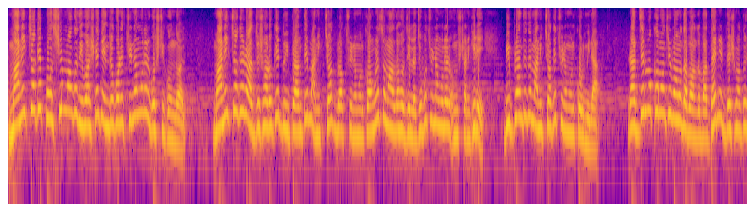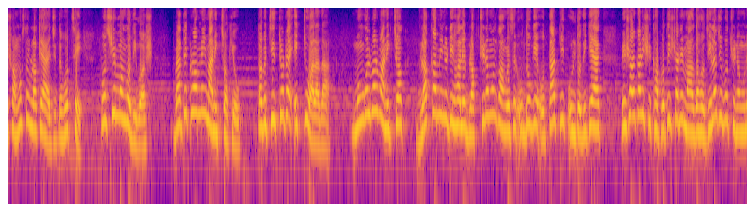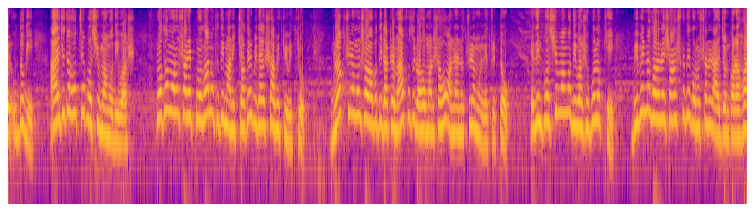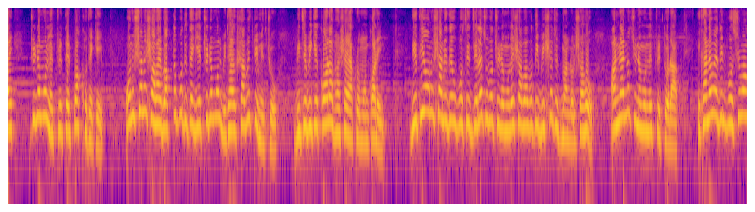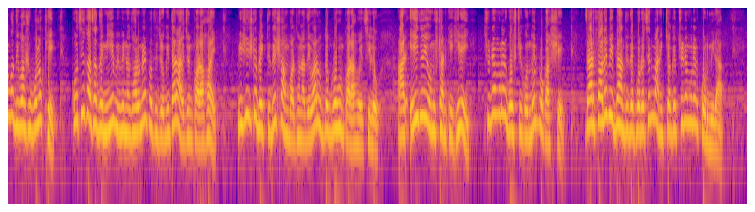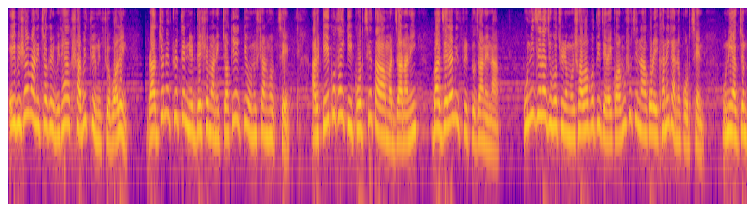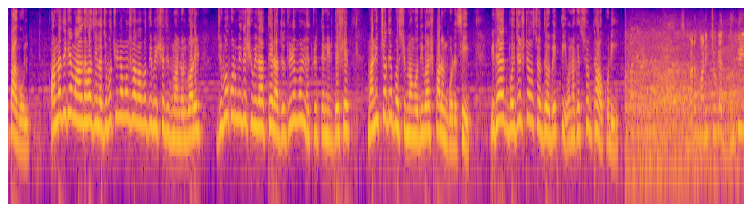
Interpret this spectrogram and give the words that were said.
মানিকচকে পশ্চিমবঙ্গ দিবসকে কেন্দ্র করে তৃণমূলের গোষ্ঠী কোন্দল। মানিকচকের রাজ্য সড়কের দুই প্রান্তে মানিকচক ব্লক তৃণমূল কংগ্রেস ও মালদহ জেলা যুব তৃণমূলের অনুষ্ঠান ঘিরে বিভ্রান্তিতে মানিকচকের তৃণমূল কর্মীরা। রাজ্যের মুখ্যমন্ত্রী মমতা বন্দ্যোপাধ্যায় নির্দেশ মতো সমস্ত ব্লকে আয়োজিত হচ্ছে পশ্চিমবঙ্গ দিবস। ব্যতিক্রম নেই মানিকচকেও তবে চিত্রটা একটু আলাদা। মঙ্গলবার মানিকচক ব্লক কমিউনিটি হলে ব্লক তৃণমূল কংগ্রেসের উদ্যোগে ও তার ঠিক উল্টো দিকে এক বেসরকারি শিক্ষা প্রতিষ্ঠানে মালদহ জেলা যুব তৃণমূলের উদ্যোগে আয়োজিত হচ্ছে পশ্চিমবঙ্গ দিবস। প্রথম অনুষ্ঠানে প্রধান অতিথি মানিক চকের, বিধায়ক সাবিত্রী মিত্র, ব্লক তৃণমূল সভাপতি ডক্টর মাহফুজুর রহমান সহ অন্যান্য তৃণমূল নেতৃত্ব। এদিন পশ্চিমবঙ্গ দিবস উপলক্ষে বিভিন্ন ধরনের সাংস্কৃতিক অনুষ্ঠানের আয়োজন করা হয় তৃণমূল নেতৃত্বের পক্ষ থেকে। অনুষ্ঠানে সভায় বক্তব্য দিতে গিয়ে তৃণমূল বিধায়ক সাবিত্রী মিত্র বিজেপিকে কড়া ভাষায় আক্রমণ করেন। দ্বিতীয় অনুষ্ঠানেতে উপস্থিত জেলা যুব তৃণমূলের সভাপতি বিশ্বজিৎ মণ্ডল সহ অন্যান্য তৃণমূল নেতৃত্বরা। এখানেও এদিন পশ্চিমবঙ্গ দিবস উপলক্ষে কচি কাচাদের নিয়ে বিভিন্ন ধরনের প্রতিযোগিতার আয়োজন করা হয়। বিশিষ্ট ব্যক্তিদের সংবর্ধনা দেওয়ার উদ্যোগ গ্রহণ করা হয়েছিল। আর এই দুই অনুষ্ঠানকে ঘিরেই তৃণমূলের গোষ্ঠী কোন্দল প্রকাশ্যে, যার ফলে বিভ্রান্তিতে পড়েছেন মানিকচকের তৃণমূলের কর্মীরা। এই বিষয়ে মানিকচকের বিধায়ক সাবিত্রী মিত্র বলেন, রাজ্য নেতৃত্বের নির্দেশে মানিকচকে একটি অনুষ্ঠান হচ্ছে। আর কে কোথায় কি করছে তা আমার জানা নেই। বা জেলা নেতৃত্ব জানে না। উনি জেলা যুব তৃণমূল সভাপতি, জেলায় কর্মসূচি না করে এখানে কেন করছেন? উনি একজন পাগল। অন্যদিকে মালদহ জেলা যুব তৃণমূল সভাপতি বিশ্বজিৎ মণ্ডল বলেন, যুবকর্মীদের সুবিধার্থে রাজ্য তৃণমূল নেতৃত্বের নির্দেশে মানিকচকে পশ্চিমবঙ্গ দিবস পালন করেছি। বিধায়ক বয়োজ্যেষ্ঠ ও শ্রদ্ধেয় ব্যক্তি, ওনাকে শ্রদ্ধাও করি। ম্যাডাম, মানিকচকে দুটি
